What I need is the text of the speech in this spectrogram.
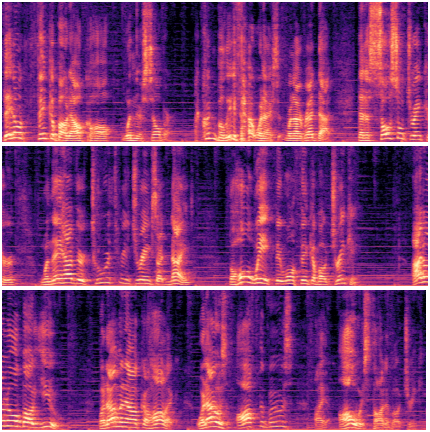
they don't think about alcohol when they're sober. I couldn't believe that when I, when I read that. That a social drinker, when they have their two or three drinks at night, the whole week they won't think about drinking. I don't know about you, but I'm an alcoholic. When I was off the booze, I always thought about drinking.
